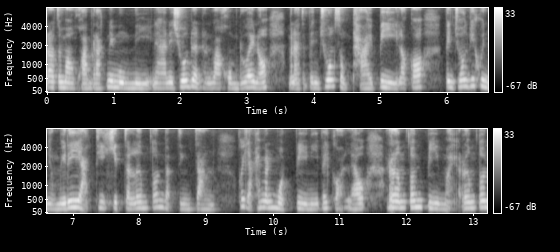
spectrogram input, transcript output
เราจะมองความรักในมุมนี้นะในช่วงเดือนธันวาคมด้วยเนาะมันอาจจะเป็นช่วงส่งท้ายปี แล้วก็เป็นช่วงที่คุณยังไม่ได้อยากที่คิดจะเริ่มต้นแบบจริงจังก็อยากให้มันหมดปีนี้ไปก่อนแล้ว เริ่มต้นปีใหม่ เริ่มต้น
